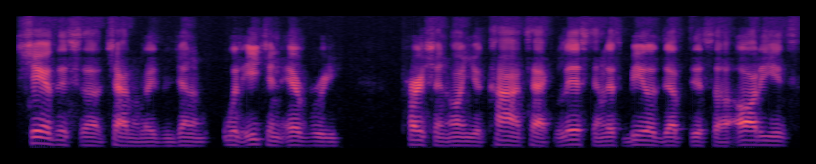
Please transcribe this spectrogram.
share this channel, ladies and gentlemen, with each and every person on your contact list and let's build up this uh, audience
